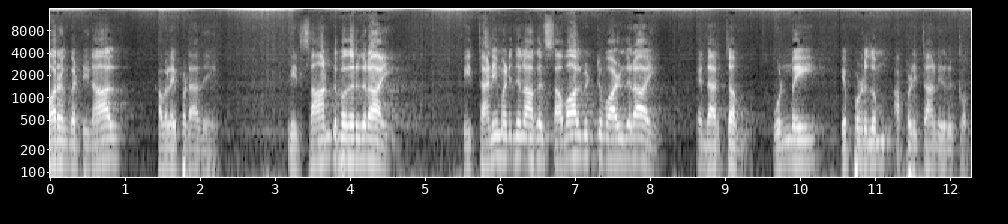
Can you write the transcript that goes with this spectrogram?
ஓரங்கட்டினால் கவலைப்படாதே. நீ சான்று பகர்கிறாய். நீ தனி மனிதனாக சவால் விட்டு வாழ்கிறாய் என்ற அர்த்தம் உண்மை எப்பொழுதும் அப்படித்தான் இருக்கும்.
